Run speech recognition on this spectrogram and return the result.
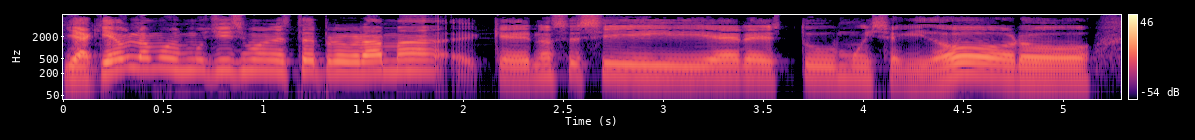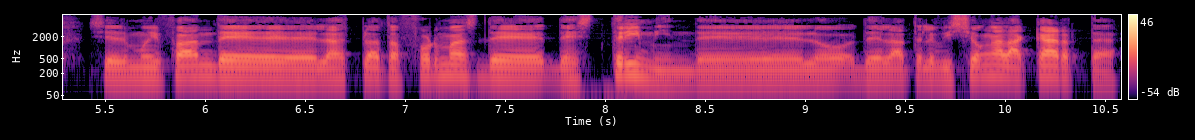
Y aquí hablamos muchísimo en este programa, que no sé si eres tú muy seguidor o si eres muy fan de las plataformas de, streaming, de, lo- de la televisión a la carta.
